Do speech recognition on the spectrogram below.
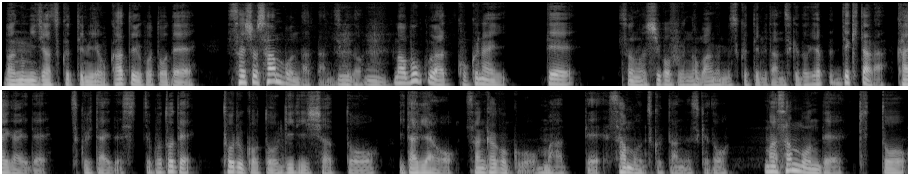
番組じゃ作ってみようかということで最初3本だったんですけど、うんうん、まあ僕は国内でその45分の番組作ってみたんですけどやっぱできたら海外で作りたいですってことでトルコとギリシャとイタリアを3カ国を回って3本作ったんですけどまあ3本できっと終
